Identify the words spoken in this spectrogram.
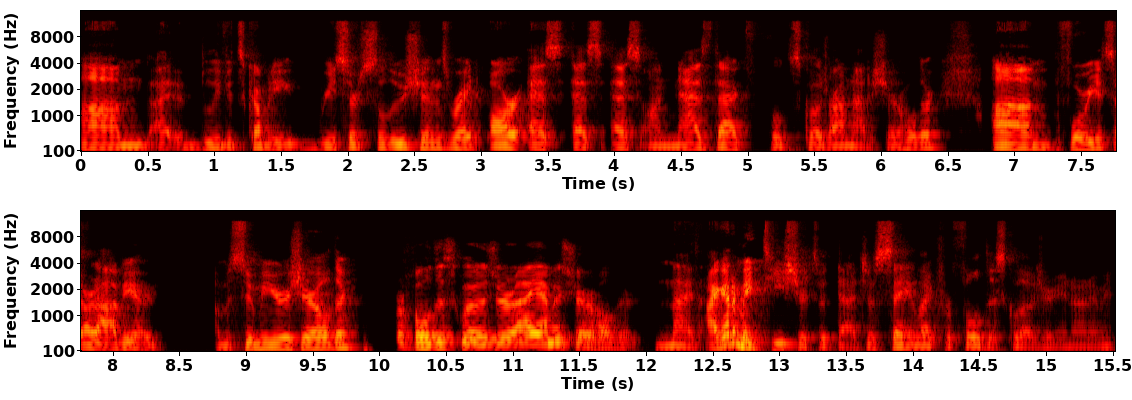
Um, I believe it's company Research Solutions, right? RSSS on NASDAQ. Full disclosure, I'm not a shareholder. Um, before we get started, Avi, I'm assuming you're a shareholder. For full disclosure, I am a shareholder. Nice. I got to make t-shirts with that, just saying like for full disclosure, you know what I mean?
